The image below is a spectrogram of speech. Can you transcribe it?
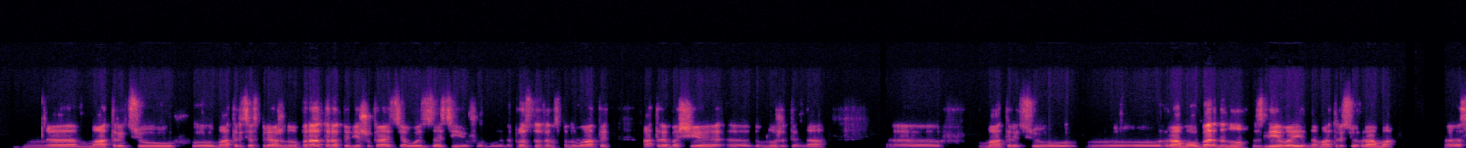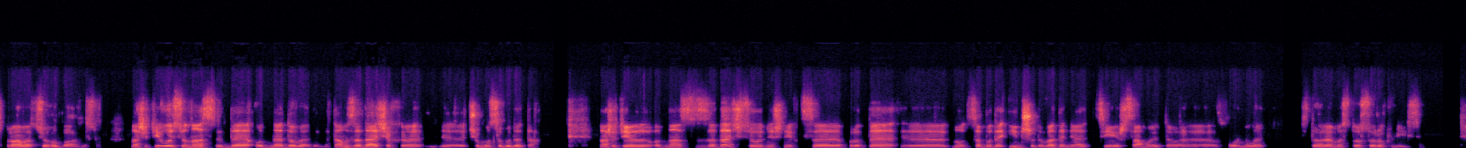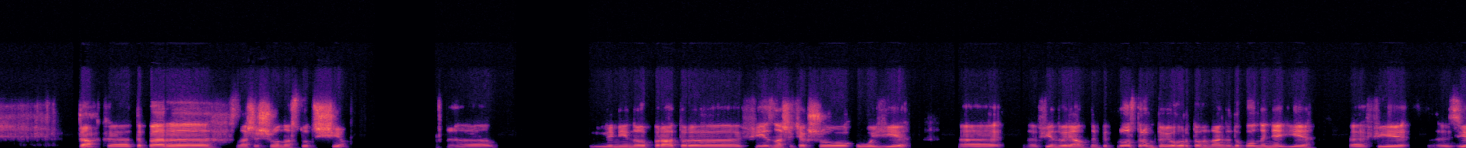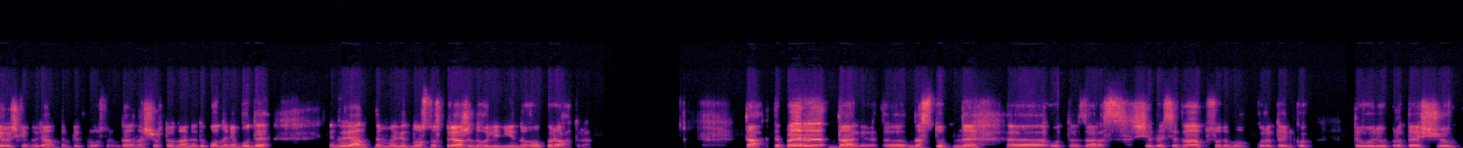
е, матрицю, матриця спряженого оператора, тоді шукається ось за цією формулою. Не просто транспонувати, а треба ще е, домножити на матрицю грама обернену зліва і на матрицю грама справа цього базису. Значить, і ось у нас йде одне доведення. Там в задачах, е, е, чому це буде так. Значить, одна з задач сьогоднішніх це про те, е, ну, це буде інше доведення цієї ж самої формули з теореми 148. Так, тепер, значить, що у нас тут ще? Лінійний оператор Фі, значить, якщо У є е, фі-інваріантним підпростором, то його ортогональне доповнення є е, фі зірочка інваріантним підпростором. Да? Наше ортогональне доповнення буде інваріантним відносно спряженого лінійного оператора. Так, тепер далі. Е, Наступне, е, от зараз ще 10.2 обсудимо коротенько теорію про те, що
